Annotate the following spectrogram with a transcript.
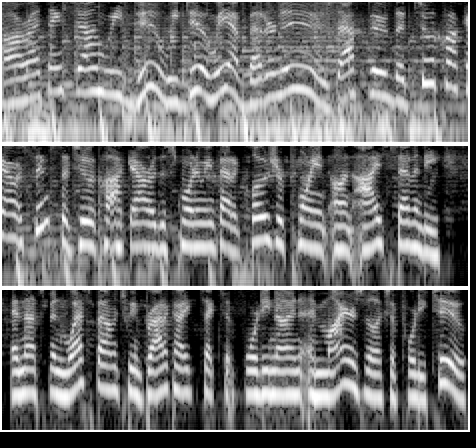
All right, thanks, John. We do, we do. We have better news. After the 2 o'clock hour, since the 2 o'clock hour this morning, we've had a closure point on I 70, and that's been westbound between Braddock Heights exit 49 and Myersville exit 42.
